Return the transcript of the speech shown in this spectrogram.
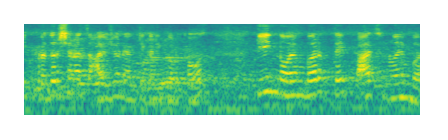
एक प्रदर्शनाचं आयोजन या ठिकाणी करत आहोत. तीन नोव्हेंबर ते पाच नोव्हेंबर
